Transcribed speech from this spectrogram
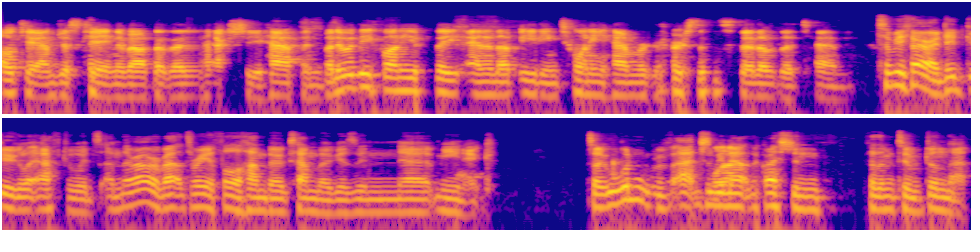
Okay, I'm just kidding about that. That actually happened, but it would be funny if they ended up eating 20 hamburgers instead of the 10. To be fair, I did Google it afterwards, and there are about three or four Hamburg's hamburgers in uh, Munich. So it wouldn't have actually been out of the question for them to have done that.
